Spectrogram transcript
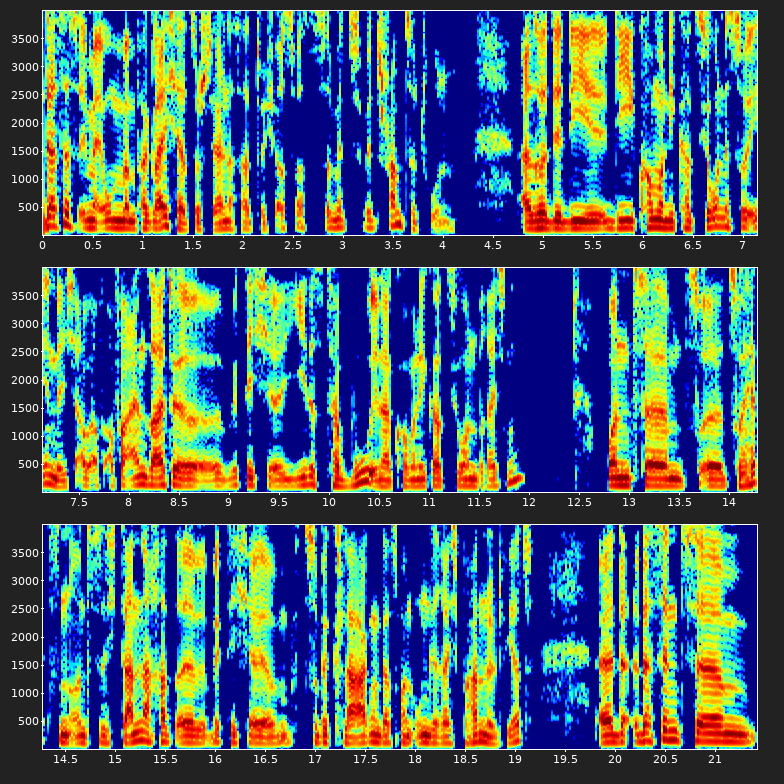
das ist immer, um einen Vergleich herzustellen, das hat durchaus was mit, mit Trump zu tun. Also die, die, die Kommunikation ist so ähnlich. Auf, auf der einen Seite äh, wirklich äh, jedes Tabu in der Kommunikation brechen und ähm, zu, äh, zu hetzen und sich dann nachher äh, wirklich äh, zu beklagen, dass man ungerecht behandelt wird. Äh, das sind ähm,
